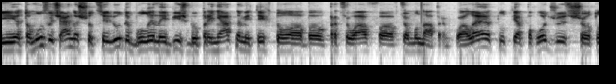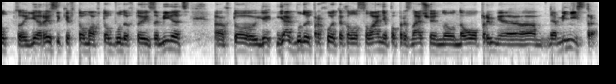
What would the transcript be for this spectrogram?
І тому, звичайно, що ці люди були найбільш би прийнятними тих, хто б працював е, в цьому напрямку. Але тут я погоджуюсь, що тут є ризики в тому, хто буде, хто їх замінять, а хто як будуть проходити голосування по призначенню нового прем'єр-міністра,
